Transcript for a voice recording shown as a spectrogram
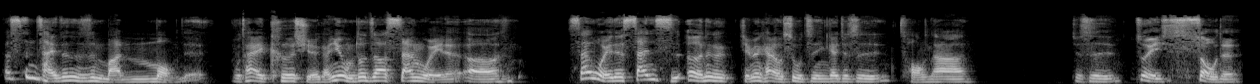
他身材真的是蛮猛的，不太科学感，因为我们都知道三围的，呃，三围的三十二那个前面开头数字应该就是从他。就是最瘦的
